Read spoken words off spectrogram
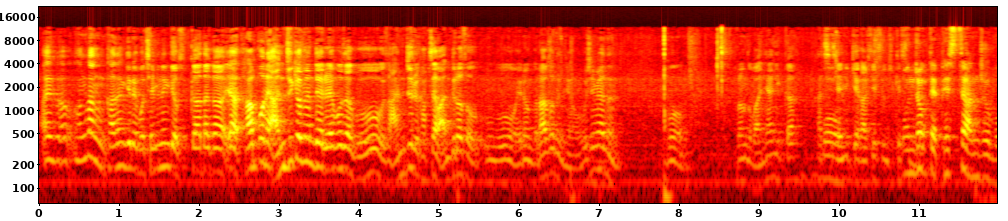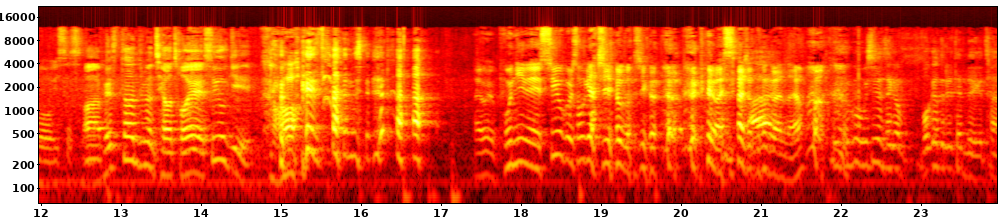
아니 항상 가는 길에 뭐 재밌는 게 없을까 하다가 야 다음번에 안주 경연대회를 해보자고 그래서 안주를 각자 만들어서 오고 이런 걸 하거든요. 오시면은 뭐 그런 거 많이 하니까 같이 뭐 재밌게 갈 수 있으면 좋겠습니다. 원정 때 베스트 안주 뭐 있었어요? 아 베스트 안주면 제 저의 수육이 아, 베스트 안주 아, 왜 본인의 수육을 소개하시려고 지금 말씀하셨던 아. 거였나요? 누구 오시면 제가 먹여드릴 텐데 이게 참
